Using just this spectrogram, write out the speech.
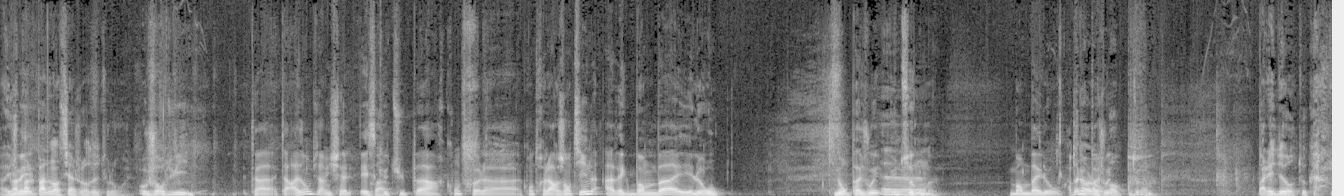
Ah je ne mais- parle pas de l'ancien joueur de Toulon. Aujourd'hui, tu as, raison, Pierre-Michel. Est-ce que tu pars contre la contre l'Argentine avec Bamba et Leroux qui n'ont pas joué Euh, une seconde? Bamba et Leroux. Ah bah n'ont non, pas non, joué bon. une seconde. Pas les deux en tout cas.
